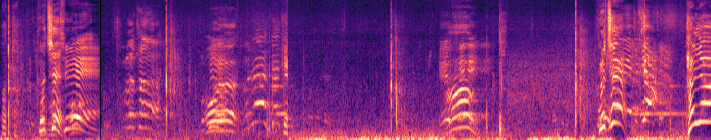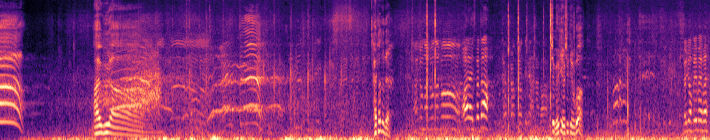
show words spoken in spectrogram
맞다. 그렇지. 그렇지. 그렇지. 달려. 아이고야. 잘 쳤는데. 아 나이스 받아 쟤왜 이렇게 열심히 뛰는 거야? 빨리 빨리 빨리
